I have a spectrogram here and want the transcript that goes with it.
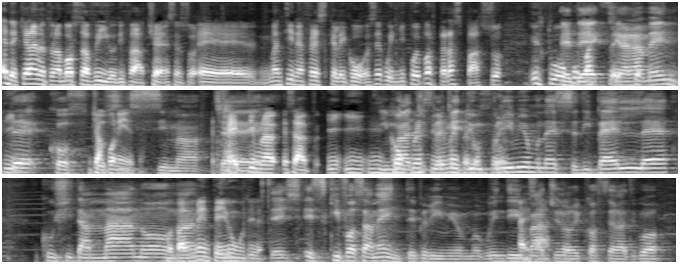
Ed è chiaramente una borsa frigo di fa, cioè nel senso è, mantiene fresche le cose, quindi puoi portare a spasso il tuo Ed è chiaramente costosissima. Cioè, cioè una, esatto, immagino perché di un premiumness di pelle cucita a mano totalmente inutile e, schifosamente premium quindi esatto. immagino che costerà tipo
